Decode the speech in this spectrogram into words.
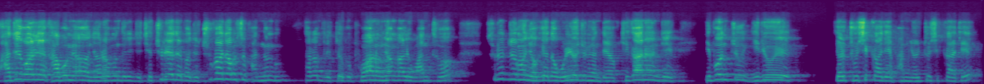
과제 관리에 가보면 여러분들이 이제 제출해야 될 거죠. 추가 점수 받는 사람들 있죠. 그 보안 운영 관리 완투 수료증은 여기에다 올려주면 돼요. 기간은 이제 이번 주 일요일 12시까지, 밤 12시까지.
